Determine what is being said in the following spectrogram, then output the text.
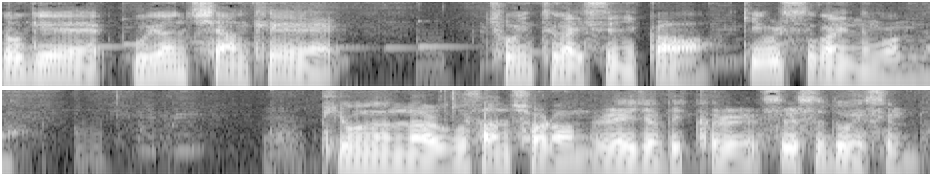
여기에 우연치 않게 조인트가 있으니까 끼울 수가 있는 겁니다. 비 오는 날 우산처럼 레이저 비크를 쓸 수도 있습니다.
